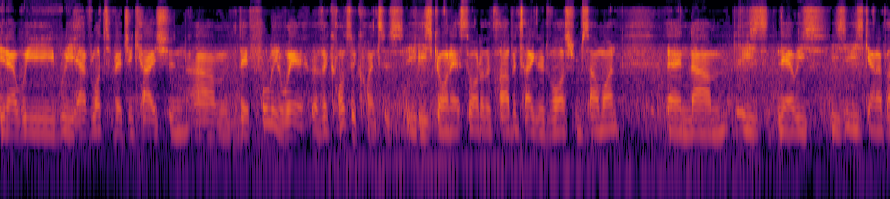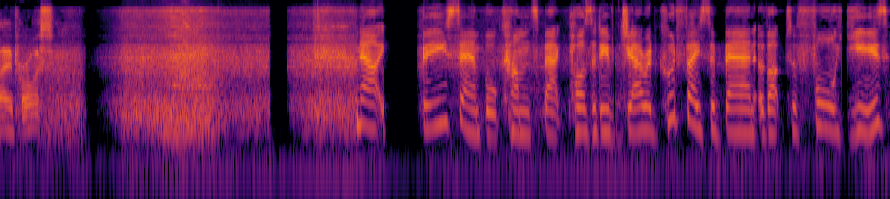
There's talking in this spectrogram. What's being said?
you know, we, we have lots of education. Um, they're fully aware of the consequences. He's gone outside of the club and taken advice from someone, and um, he's now he's, he's, he's going to pay a price. Now. if B sample comes back positive. Jarrod could face a ban of up to four years.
